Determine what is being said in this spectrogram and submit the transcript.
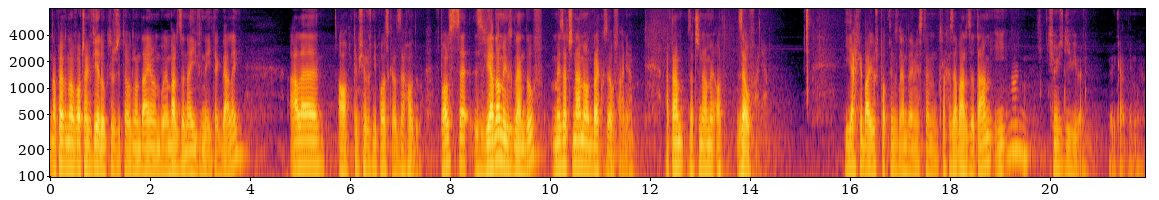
na pewno w oczach wielu, którzy to oglądają, byłem bardzo naiwny i tak dalej. Ale o, tym się różni Polska od Zachodu. W Polsce z wiadomych względów my zaczynamy od braku zaufania, a tam zaczynamy od zaufania. I ja chyba już pod tym względem jestem trochę za bardzo tam i no, się zdziwiłem, delikatnie mówiąc.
